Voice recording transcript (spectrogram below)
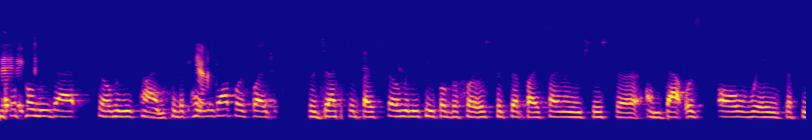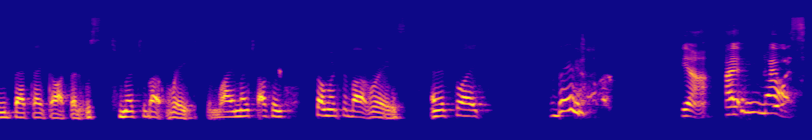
people like, told me that so many times so the pain yeah. gap was like rejected by so many people before it was picked up by simon and schuster and that was always the feedback i got that it was too much about race and why am i talking so much about race and it's like yeah I, I was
